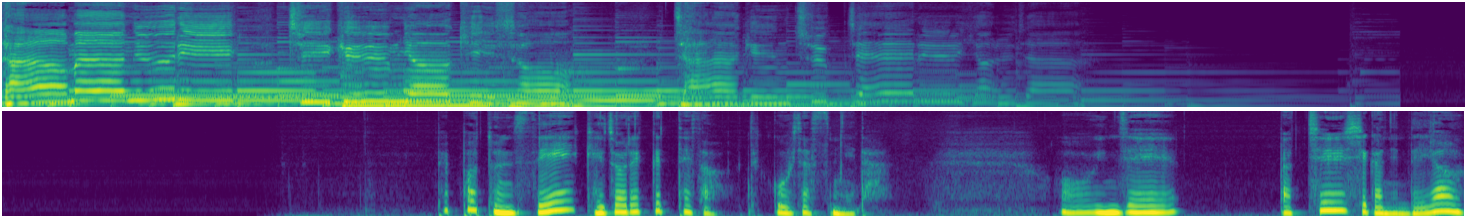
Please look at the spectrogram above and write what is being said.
다만 우리 지금 여기서 작은 축제를 열자 페퍼톤스의 계절의 끝에서 듣고 오셨습니다. 어, 이제 마칠 시간인데요.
